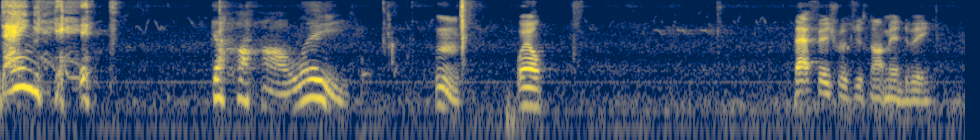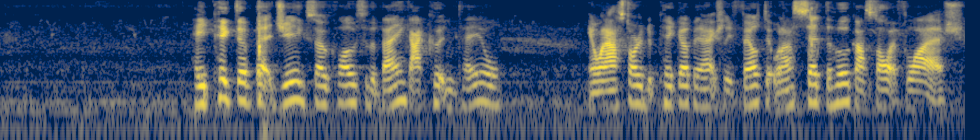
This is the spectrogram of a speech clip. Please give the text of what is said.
Dang it! Golly. Hmm. Well, that fish was just not meant to be. He picked up that jig so close to the bank I couldn't tell. And when I started to pick up and actually felt it, when I set the hook, I saw it flash.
